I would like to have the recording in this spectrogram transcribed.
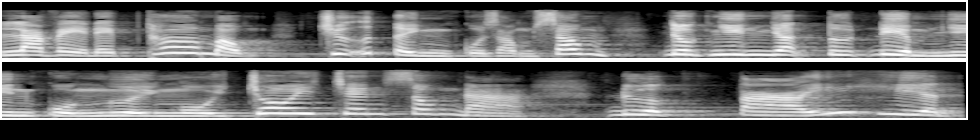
là vẻ đẹp thơ mộng, trữ tình của dòng sông Được nhìn nhận từ điểm nhìn của người ngồi trôi trên sông Đà Được tái hiện.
